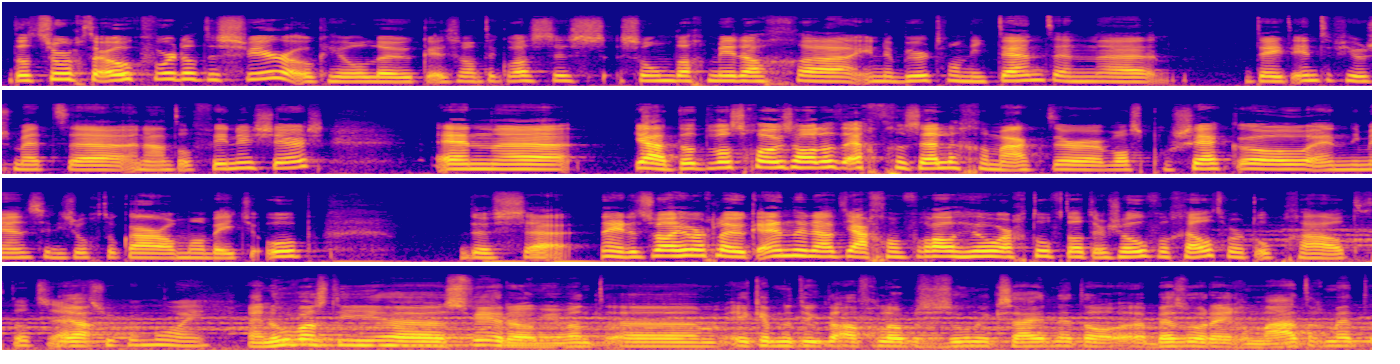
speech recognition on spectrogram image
dat zorgt er ook voor dat de sfeer ook heel leuk is. Want ik was dus zondagmiddag eh, in de buurt van die tent en eh, deed interviews met eh, een aantal finishers. En ja, dat was gewoon, ze hadden het echt gezellig gemaakt. Er was Prosecco en die mensen die zochten elkaar allemaal een beetje op. Dus eh, nee, dat is wel heel erg leuk. En inderdaad, ja, gewoon vooral heel erg tof dat er zoveel geld wordt opgehaald. Dat is echt Ja. super mooi. En hoe was die eh, sfeer, Romy? Want ehm, ik heb natuurlijk de afgelopen seizoen, ik zei het net al, eh, best wel regelmatig met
